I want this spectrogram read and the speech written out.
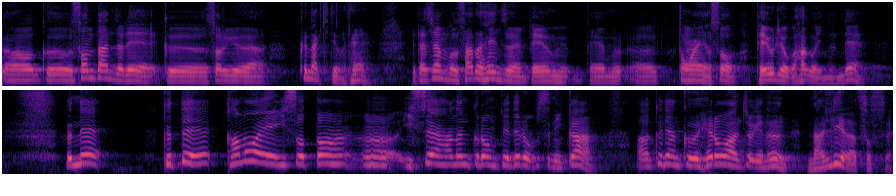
어, 그 선단절에 그 설교가 끝났기 때문에 다시 한번 사도행전 배우, 배우 어, 통하여서 배우려고 하고 있는데 근데 그때 감옥에 있었던 어, 있어야 하는 그런 베드로 없으니까 아 그냥 그 헤로안 쪽에는 난리가 났었어요.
